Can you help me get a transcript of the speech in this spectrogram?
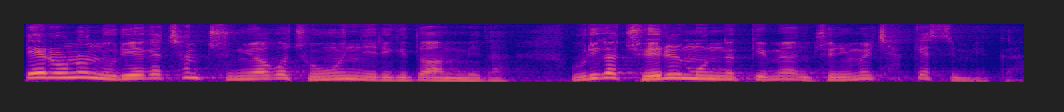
때로는 우리에게 참 중요하고 좋은 일이기도 합니다. 우리가 죄를 못 느끼면 주님을 찾겠습니까?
